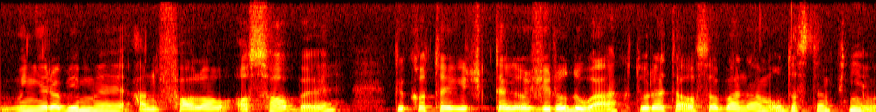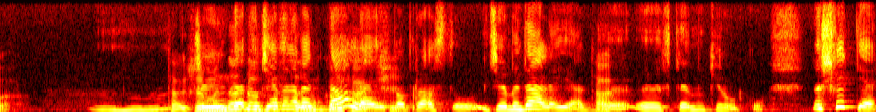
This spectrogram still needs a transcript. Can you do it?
my nie robimy unfollow osoby, tylko tej, tego źródła, które ta osoba nam udostępniła. Także Czyli my nadal idziemy nawet dalej po prostu, idziemy dalej jakby Tak. e, w tym kierunku. No świetnie.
